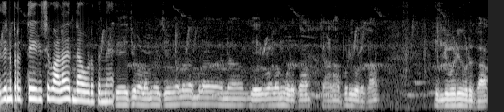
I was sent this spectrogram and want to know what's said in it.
ഇതിന് പ്രത്യേകിച്ച് വളം എന്താ കൊടുക്കുന്നത് പ്രത്യേകിച്ച് വളം എന്ന് വെച്ച് കഴിഞ്ഞാൽ നമ്മൾ പിന്നെ ജൈവവളം കൊടുക്കാം ചാണാപ്പൊടി കൊടുക്കാം എല്ലുപൊടി കൊടുക്കാം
